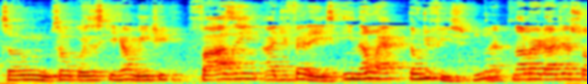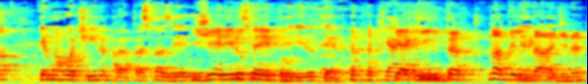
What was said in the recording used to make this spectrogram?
são, são coisas que realmente fazem a diferença. E não é tão difícil. Né? Na verdade, é só ter uma rotina para se fazer. Gerir o tempo. Gerir o tempo. Que, é a quinta na habilidade, é né?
